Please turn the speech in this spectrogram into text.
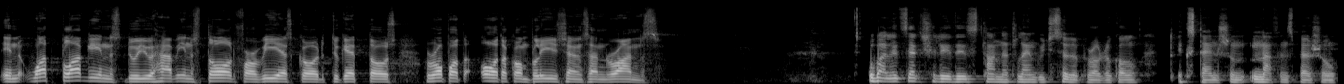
in what plugins do you have installed for VS Code to get those robot auto completions and runs? Well, it's actually the standard language server protocol extension, nothing special,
